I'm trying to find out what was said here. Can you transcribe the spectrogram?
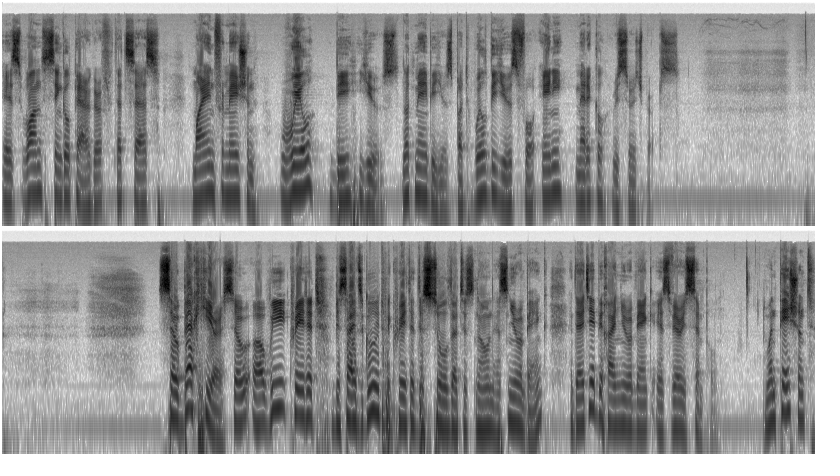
is one single paragraph that says, my information will be used, not may be used, but will be used for any medical research purpose. So back here, so uh, we created, besides GUID, we created this tool that is known as Neurobank. And the idea behind Neurobank is very simple. When patient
